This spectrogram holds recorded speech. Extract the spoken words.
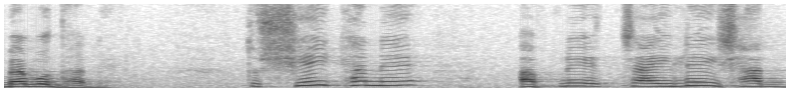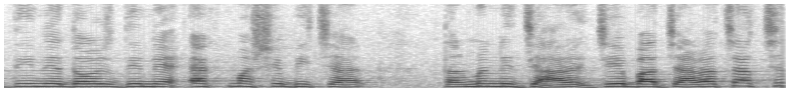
ব্যবধানে। তো সেইখানে আপনি চাইলেই সাত দিনে দশ দিনে এক মাসে বিচার। তার মানে যারা যে বা যারা চাচ্ছে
